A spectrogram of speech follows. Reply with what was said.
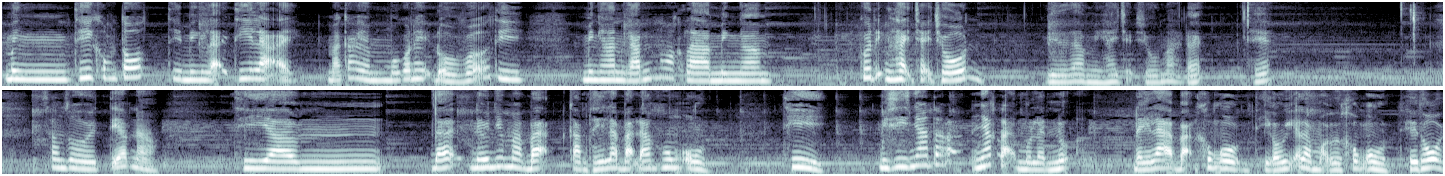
mình thi không tốt thì mình lại thi lại mà các cái mối quan hệ đổ vỡ thì mình hàn gắn hoặc là mình uh, quyết định lại chạy trốn. Vì ra mình hay chạy trốn mà đấy thế. Xong rồi tiếp nào. Thì um, đấy nếu như mà bạn cảm thấy là bạn đang không ổn thì mình xin nhắc nhắc lại một lần nữa đấy là bạn không ổn thì có nghĩa là mọi người không ổn thế thôi.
